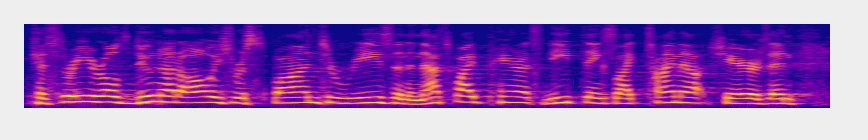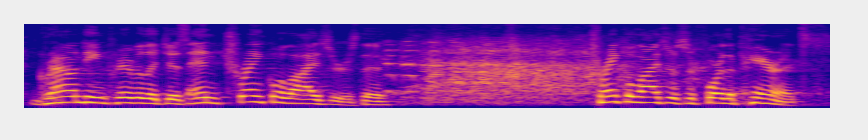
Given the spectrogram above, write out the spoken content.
Because three year olds do not always respond to reason, and that's why parents need things like timeout chairs and grounding privileges and tranquilizers. The tranquilizers are for the parents.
